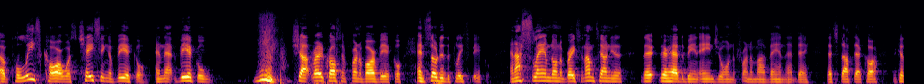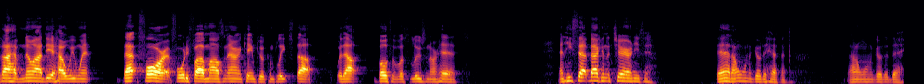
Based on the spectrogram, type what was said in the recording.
a police car was chasing a vehicle, and that vehicle shot right across in front of our vehicle, and so did the police vehicle. And I slammed on the brakes, and I'm telling you, there, there had to be an angel on the front of my van that day that stopped that car because I have no idea how we went that far at 45 miles an hour and came to a complete stop without both of us losing our heads. And he sat back in the chair and he said, Dad, I want to go to heaven, but I don't want to go today.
